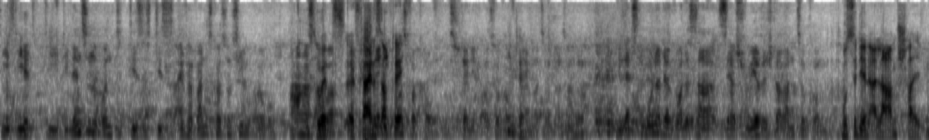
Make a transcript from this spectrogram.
die, die, die, die Linsen und dieses, dieses Einfachband, das kostet nur 7 Euro. Aha. Ist So, jetzt, äh, kleines ständig Update. Ausverkauft. Ist ständig ausverkauft bei Amazon. Also, die letzten Monate war das da sehr schwierig, da ranzukommen, Musst du dir einen Alarm schalten.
